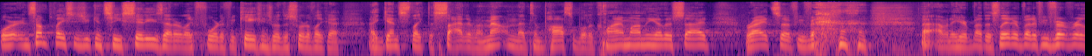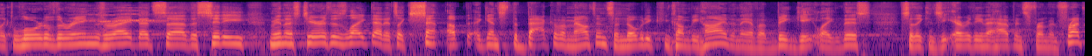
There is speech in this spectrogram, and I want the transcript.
or in some places you can see cities that are like fortifications where they're sort of like a, against like the side of a mountain that's impossible to climb on the other side, right? So if you've, I'm going to hear about this later, but if you've ever read like Lord of the Rings, right? That's uh, the city, Minas Tirith is like that. It's like sent up against the back of a mountain so nobody can come behind, and they have a big gate like this so they can see everything that happens from in front.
